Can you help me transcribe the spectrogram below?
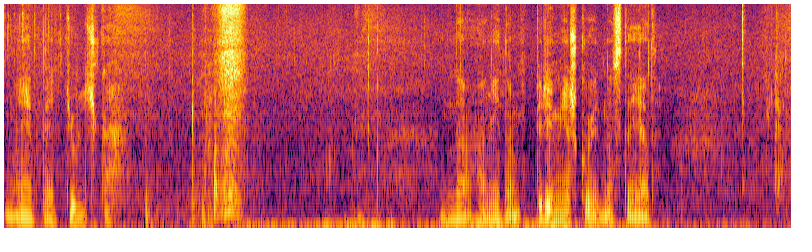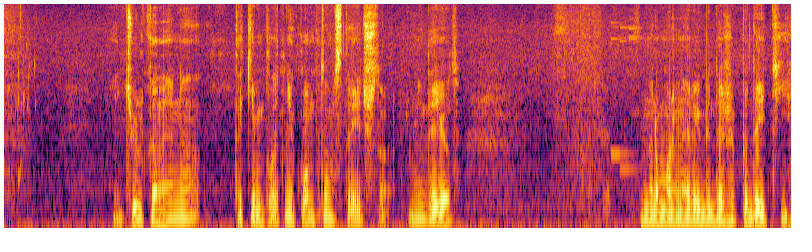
И опять тюлечка. Да, они там перемешку видно стоят. И тюлька, наверное, таким плотником там стоит, что не дает нормальной рыбе даже подойти.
